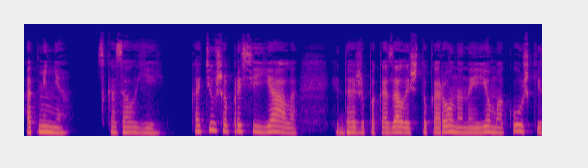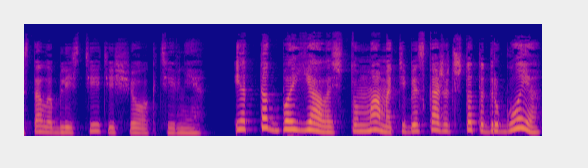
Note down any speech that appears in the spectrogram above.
от меня», — сказал ей. Катюша просияла и даже показалось, что корона на ее макушке стала блестеть еще активнее. «Я так боялась, что мама тебе скажет что-то другое»,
